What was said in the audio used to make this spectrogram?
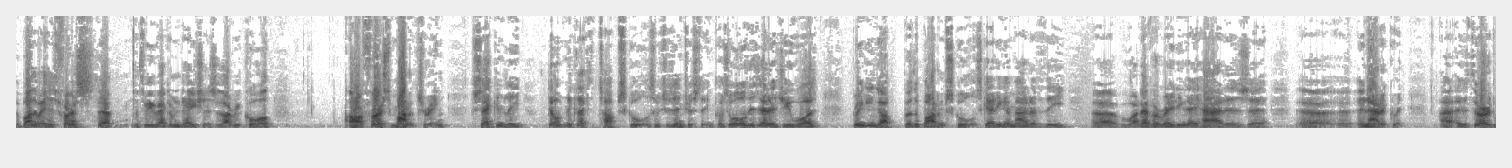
Uh, by the way, his first uh, three recommendations, as I recall, are first monitoring. Secondly, don't neglect the top schools, which is interesting because all this energy was bringing up uh, the bottom schools, getting them out of the uh, whatever rating they had as uh, uh inadequate. Uh, the third,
